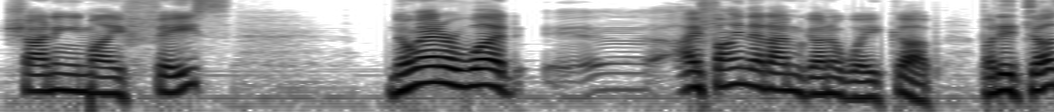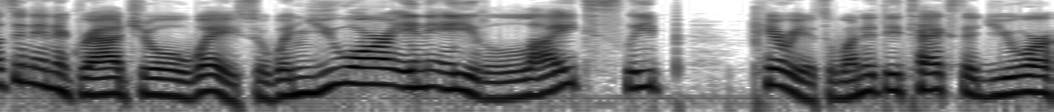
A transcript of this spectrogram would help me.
shining in my face, no matter what, I find that I'm going to wake up. But it doesn't in a gradual way. So when you are in a light sleep period, so when it detects that you are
